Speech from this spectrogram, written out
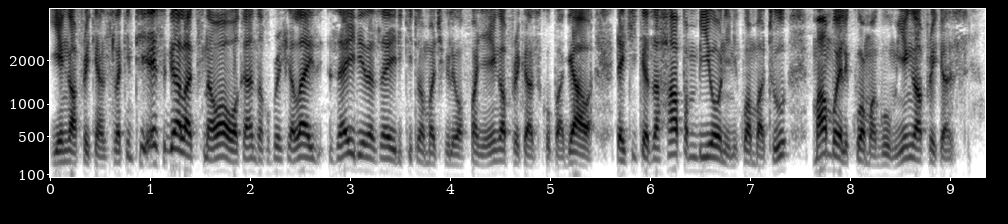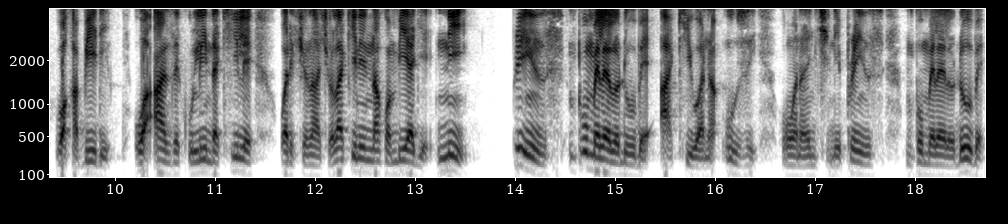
Young Africans, lakini TS Galaxy na wao wakaanza kupressurize zaidi na zaidi, kitu ambacho kiliwafanya Young Africans kupagawa. Dakika za hapa mbioni ni kwamba tu mambo yalikuwa magumu, Young Africans wakabidi waanze kulinda kile walichonacho, lakini ninakwambiaje ni Prince Mpumelelo Dube akiwa na uzi wa wananchi. Ni Prince Mpumelelo Dube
